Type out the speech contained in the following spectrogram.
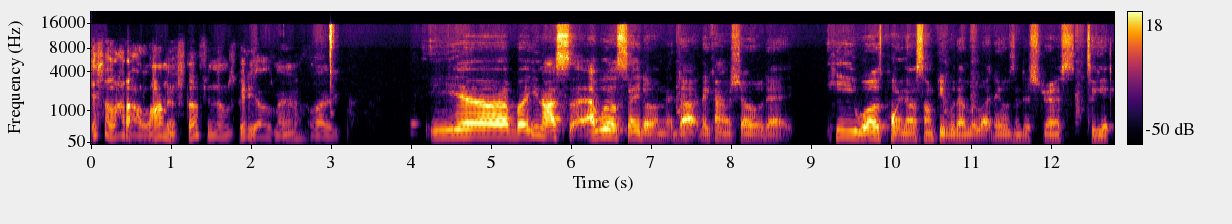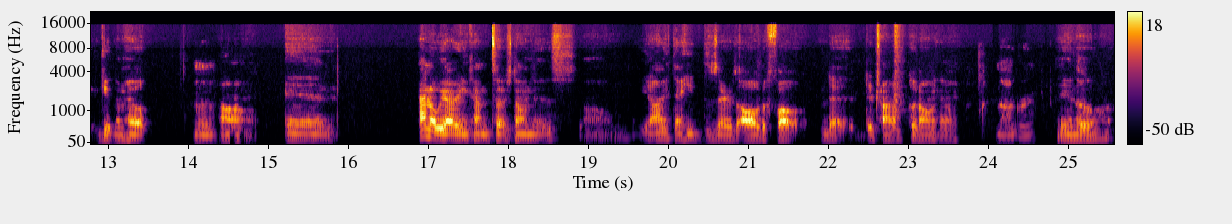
it's a lot of alarming stuff in those videos, man. Like, Yeah, but you know, I, I will say though, in the doc, they kind of showed that he was pointing out some people that looked like they was in distress to get get them help. mhm. Um, and I know we already kind of touched on this. Um, you know, I don't think he deserves all the fault that they're trying to put on him. no, I agree. You know,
